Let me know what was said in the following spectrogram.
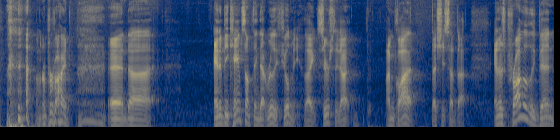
I'm going to provide. And, uh, and it became something that really fueled me. Like, seriously, that I'm glad that she said that. And there's probably been,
